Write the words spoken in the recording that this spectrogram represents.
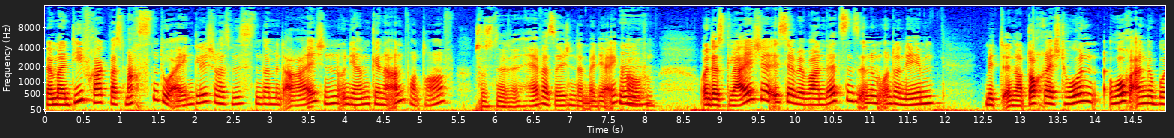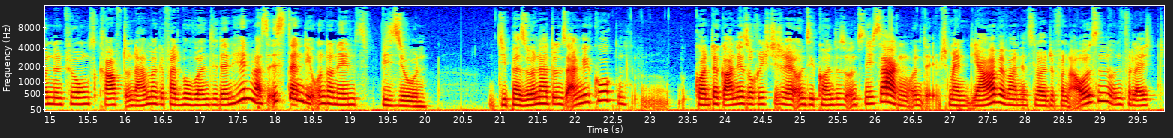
Wenn man die fragt, was machst denn du eigentlich, was willst du denn damit erreichen, und die haben keine Antwort drauf, so ist eine, hä, was soll ich denn dann bei dir einkaufen? Hm. Und das Gleiche ist ja, wir waren letztens in einem Unternehmen mit einer doch recht hohen, hoch angebundenen Führungskraft und da haben wir gefragt, wo wollen Sie denn hin? Was ist denn die Unternehmensvision? Die Person hat uns angeguckt und konnte gar nicht so richtig und sie konnte es uns nicht sagen. Und ich meine, ja, wir waren jetzt Leute von außen und vielleicht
